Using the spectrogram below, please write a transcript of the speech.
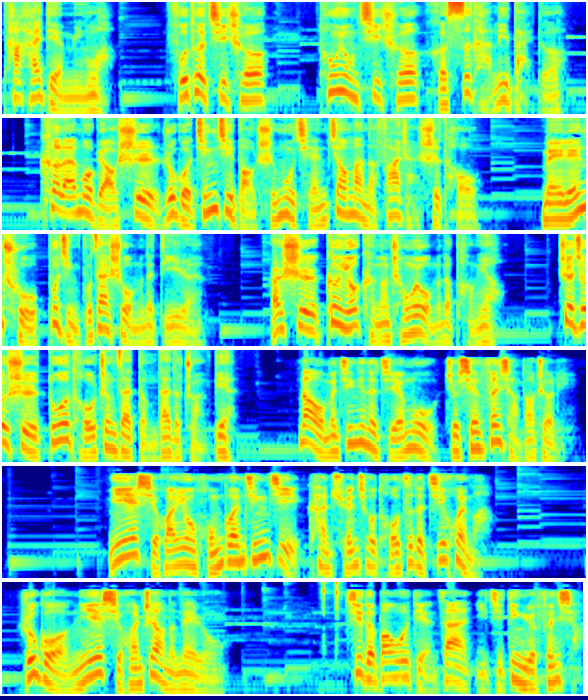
他还点名了福特汽车、通用汽车和斯坦利百德。克莱默表示，如果经济保持目前较慢的发展势头，美联储不仅不再是我们的敌人，而是更有可能成为我们的朋友。这就是多头正在等待的转变。那我们今天的节目就先分享到这里。你也喜欢用宏观经济看全球投资的机会吗？如果你也喜欢这样的内容，记得帮我点赞以及订阅分享。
